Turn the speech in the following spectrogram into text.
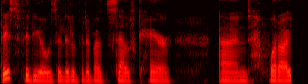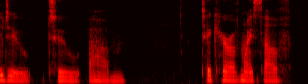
this video is a little bit about self care and what I do to um, take care of myself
